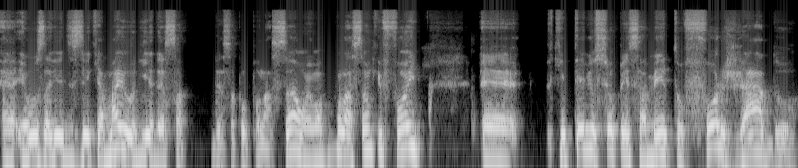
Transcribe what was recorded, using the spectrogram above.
é, eu ousaria dizer que a maioria dessa, dessa população é uma população que foi, é, que teve o seu pensamento forjado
